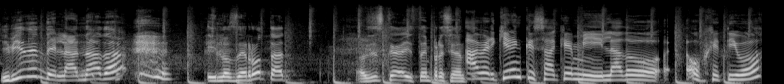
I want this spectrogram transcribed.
Y vienen de la nada y los derrotan. Así es que está impresionante. A ver, ¿quieren que saque mi lado objetivo?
